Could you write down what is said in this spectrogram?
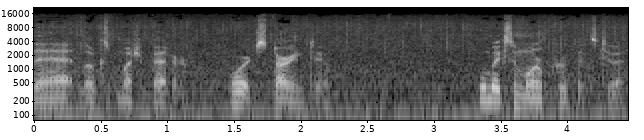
That looks much better. Or it's starting to. We'll make some more improvements to it.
